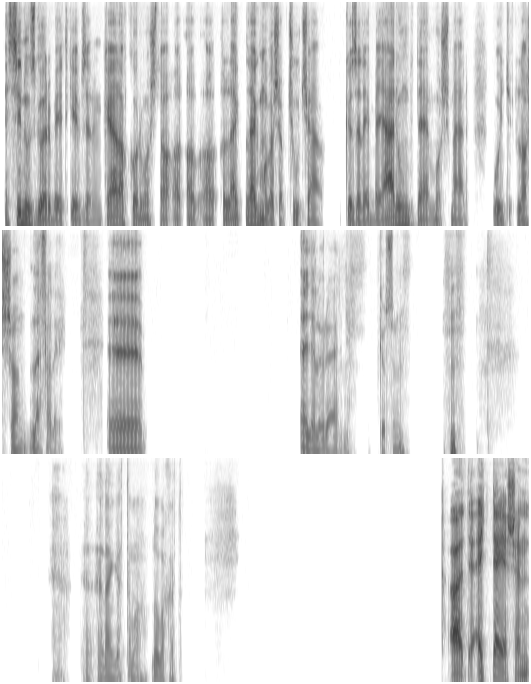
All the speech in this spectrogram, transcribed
egy színuszgörbét képzelünk el, akkor most a, a, a leg, legmagasabb csúcsá közelébe járunk, de most már úgy lassan lefelé. Egyelőre ennyi. Köszönöm. Elengedtem a lovakat. Egy teljesen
